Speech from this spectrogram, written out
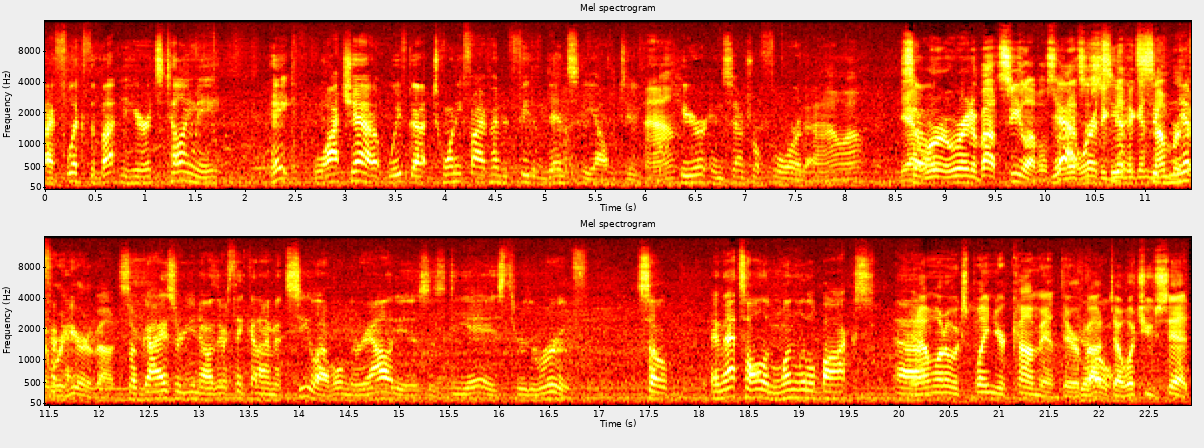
I flick the button here, it's telling me, hey, watch out, we've got 2,500 feet of density altitude Yeah. here in central Florida. Ah, well. Yeah, So- we're, we're at about sea level, so yeah, that's a at sea- significant number that we're hearing about. So guys are, you know, they're thinking I'm at sea level, and the reality is, is DA is through the roof. So, and that's all in one little box. And I Um, want to explain your comment there Go. about uh, what you said.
